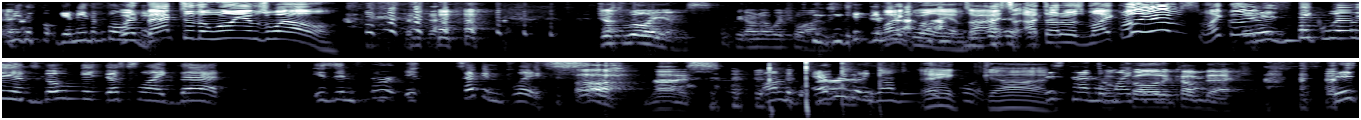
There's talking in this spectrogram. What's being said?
Give me the, fu- give me the full Went name. back to the Williams well. Just Williams. We don't know which one. Mike Williams. I, I, I thought it was Mike Williams. Mike Williams. is Mike Williams. Go get just like that. Is in fir- it, second place oh, Nice. on the. Everybody's on the. Thank board. God. This time the don't Mike call it a Williams- comeback. This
